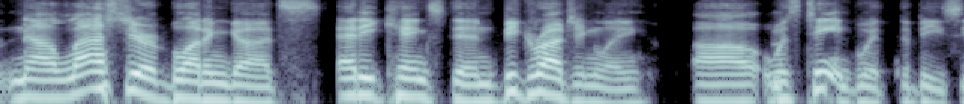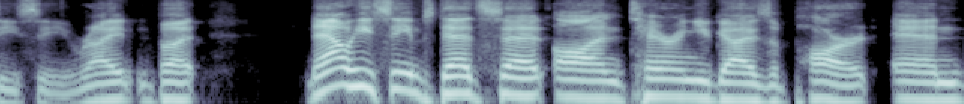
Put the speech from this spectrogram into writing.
now last year at Blood and Guts, Eddie Kingston begrudgingly uh, was teamed with the BCC, right? But now he seems dead set on tearing you guys apart, and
